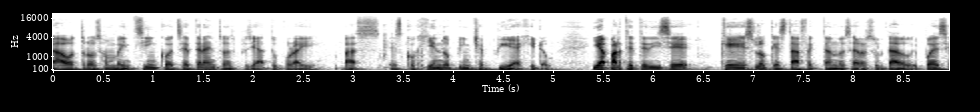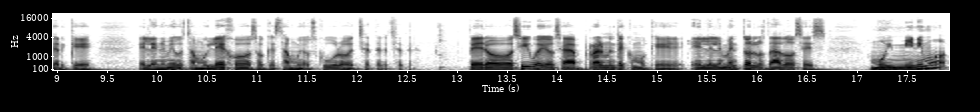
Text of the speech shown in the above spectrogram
a otros son 25, etcétera. Entonces, pues ya tú por ahí vas escogiendo pinche viejito. Y aparte te dice qué es lo que está afectando ese resultado. Y puede ser que el enemigo está muy lejos o que está muy oscuro, etcétera, etcétera. Pero sí, güey, o sea, realmente como que el elemento de los dados es muy mínimo.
